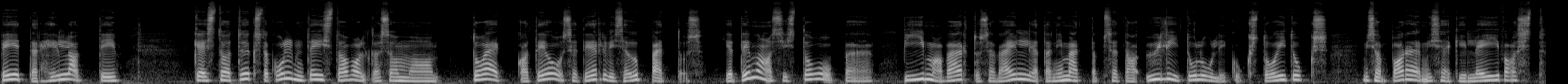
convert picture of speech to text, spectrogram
Peeter Hellati, kes tuhat üheksasada kolmteist avaldas oma toeka teose Terviseõpetus ja tema siis toob äh, piima väärtuse välja, ta nimetab seda ülitululikuks toiduks, mis on parem isegi leivast,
